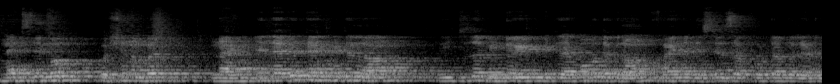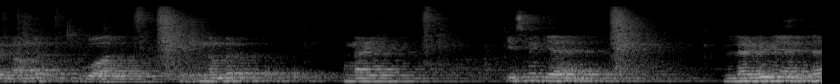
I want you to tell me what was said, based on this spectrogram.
नेक्स्ट देखो, question number nine eleven ten meter long reaches a window 8 feet above the ground. Find the distance of foot of the ladder from the wall. Question number 9. इसमें क्या है लैडर की लेंथ है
